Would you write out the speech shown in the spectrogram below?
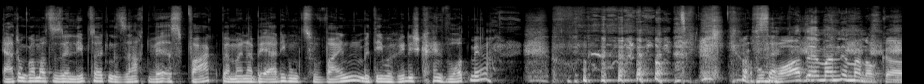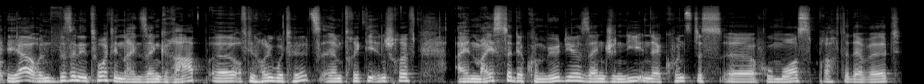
er hat irgendwann mal zu seinen Lebzeiten gesagt, wer es wagt, bei meiner Beerdigung zu weinen, mit dem rede ich kein Wort mehr. Auf sein- Humor hat der Mann immer noch gehabt. ja, und bis in den Tod hinein. Sein Grab äh, auf den Hollywood Hills ähm, trägt die Inschrift: Ein Meister der Komödie, sein Genie in der Kunst des äh, Humors brachte der Welt.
